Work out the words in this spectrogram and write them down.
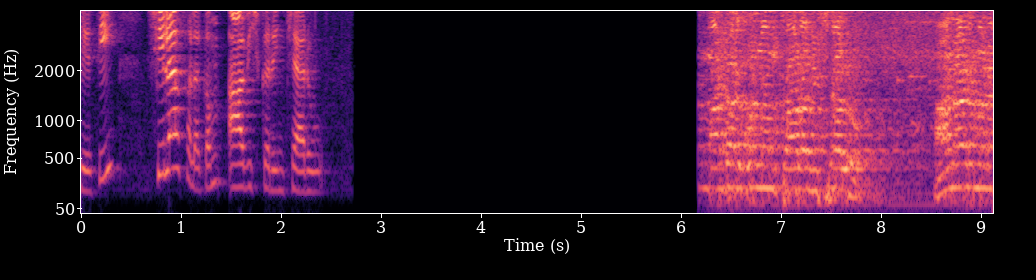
చేసి శిలాఫలకం ఆవిష్కరించారు. మాట్లాడుకున్నాం చాలా విషయాలు. ఆనాడు మన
